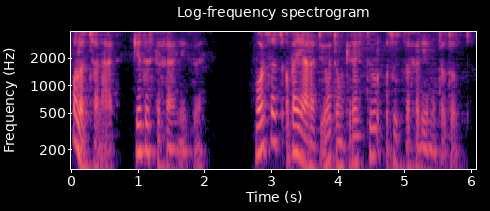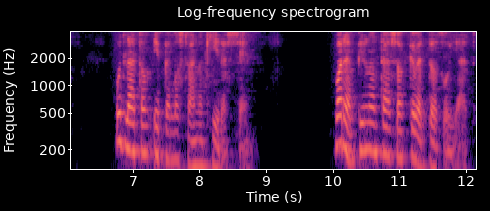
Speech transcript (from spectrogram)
Hol a család? kérdezte felnézve. Borzacs a bejárati ajtón keresztül az utca felé mutatott. Úgy látom, éppen most válnak híressé. Varen pillantása követte az ujját.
